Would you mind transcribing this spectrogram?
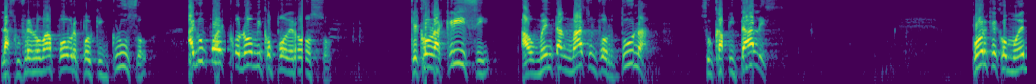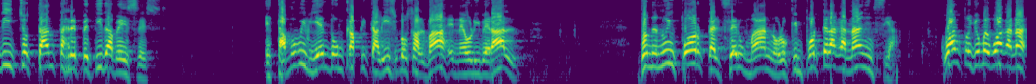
la sufren los más pobres porque incluso hay grupos económicos poderosos que con la crisis aumentan más su fortuna, sus capitales. Porque como he dicho tantas repetidas veces, estamos viviendo un capitalismo salvaje, neoliberal, donde no importa el ser humano, lo que importa es la ganancia. ¿Cuánto yo me voy a ganar?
